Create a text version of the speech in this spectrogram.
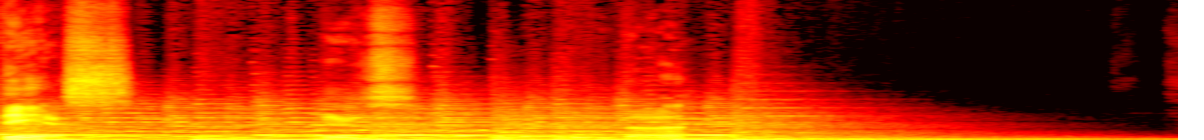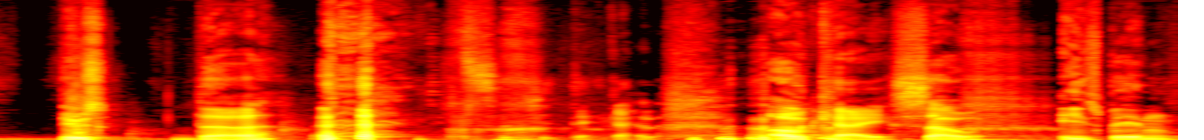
This is the news. The okay so he's been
